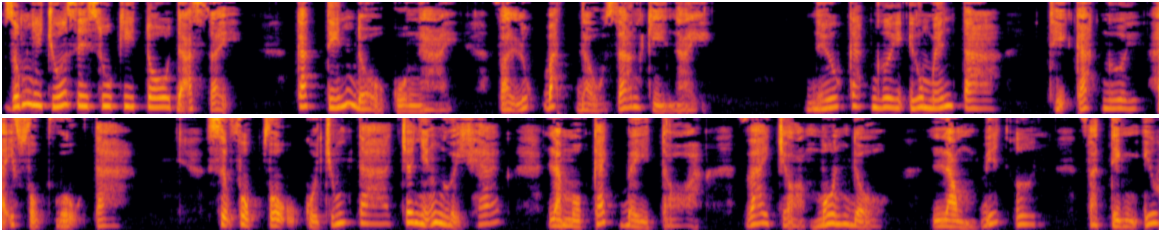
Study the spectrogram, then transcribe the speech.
Giống như Chúa Giêsu Kitô đã dạy các tín đồ của Ngài và lúc bắt đầu gian kỳ này. Nếu các ngươi yêu mến ta, thì các ngươi hãy phục vụ ta. Sự phục vụ của chúng ta cho những người khác là một cách bày tỏ vai trò môn đồ, lòng biết ơn và tình yêu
